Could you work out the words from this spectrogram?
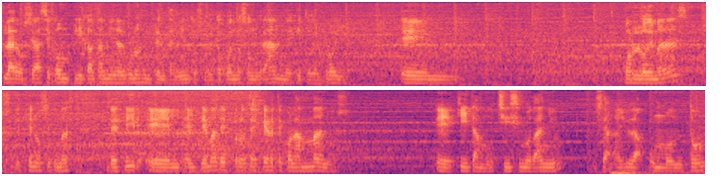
claro, se hace complicado también algunos enfrentamientos, sobre todo cuando son grandes y todo el rollo. Em, por lo demás, es que no sé qué más decir, el, el tema de protegerte con las manos eh, quita muchísimo daño, o sea, ayuda un montón.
